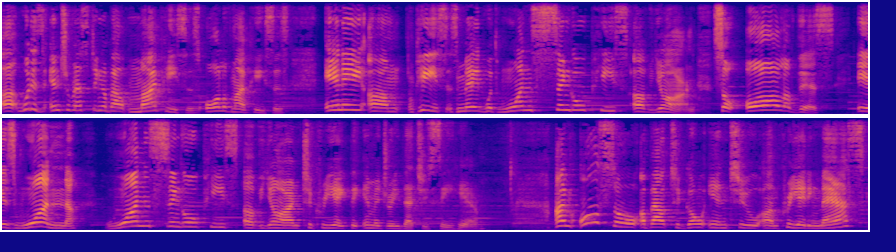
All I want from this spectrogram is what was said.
uh, what is interesting about my pieces, all of my pieces, any um, piece is made with one single piece of yarn. So all of this is one, one single piece of yarn to create the imagery that you see here. I'm also about to go into um, creating masks.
